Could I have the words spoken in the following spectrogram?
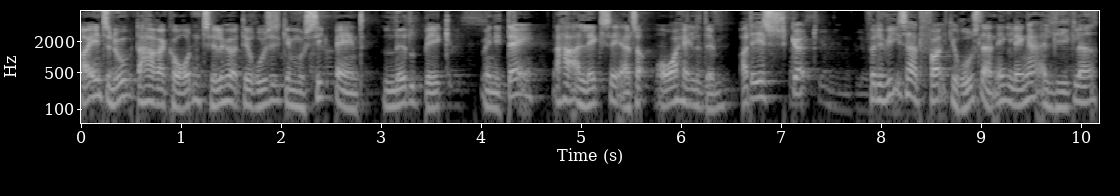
Og indtil nu, der har rekorden tilhørt det russiske musikband Little Big. Men i dag, der har Alexei altså overhalet dem. Og det er skønt, for det viser, at folk i Rusland ikke længere er ligeglade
